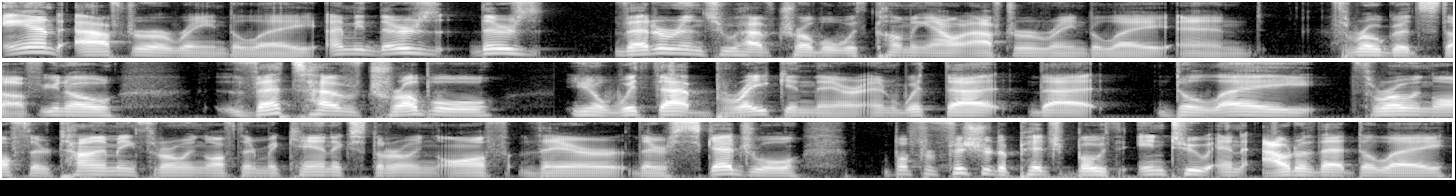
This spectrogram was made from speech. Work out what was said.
and after a rain delay. I mean, there's there's veterans who have trouble with coming out after a rain delay and throw good stuff. You know, vets have trouble, you know, with that break in there and with that that delay throwing off their timing, throwing off their mechanics, throwing off their their schedule. But for Fisher to pitch both into and out of that delay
